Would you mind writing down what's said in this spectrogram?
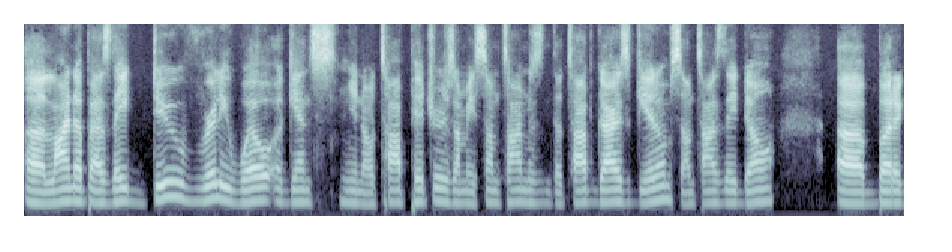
uh, lineup as they do really well against you know top pitchers. I mean, sometimes the top guys get them, sometimes they don't. Uh, but a,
